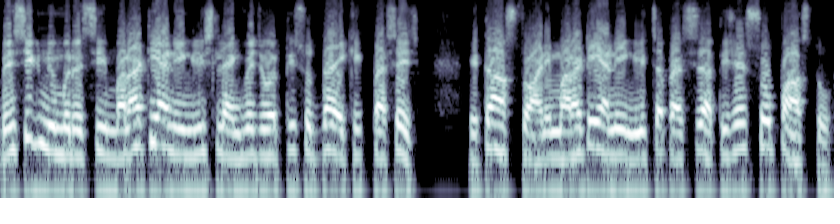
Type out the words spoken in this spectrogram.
basic numeracy Marathi आणि इंग्लिश लँग्वेज वरती सुद्धा एक एक पॅसेज इथं असतो. आणि मराठी आणि इंग्लिशचा पॅसेज अतिशय सोपा असतो.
